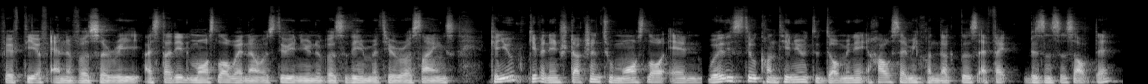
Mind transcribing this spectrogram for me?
50th anniversary. I studied Moore's Law when I was still in university in material science. Can you give an introduction to Moore's Law and will it still continue to dominate how semiconductors affect businesses out there?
